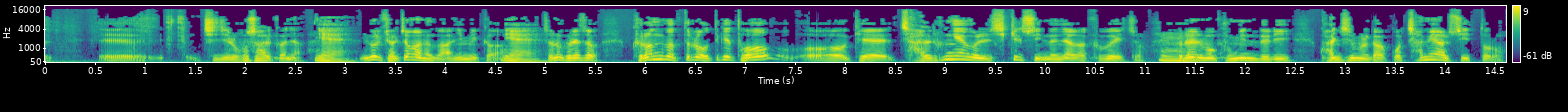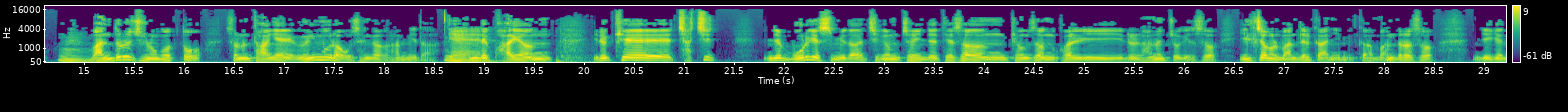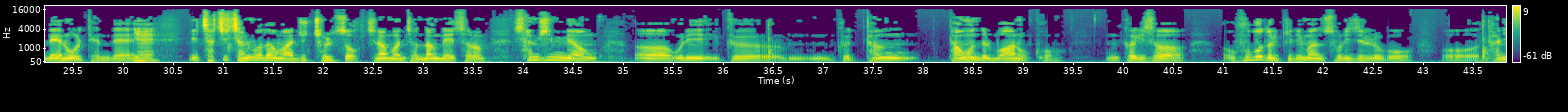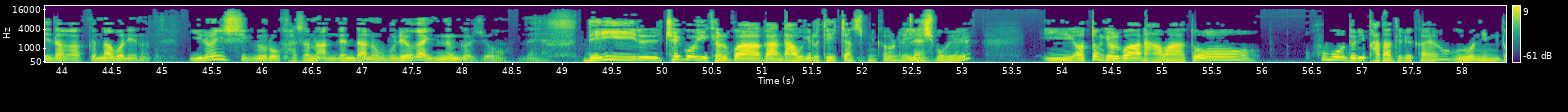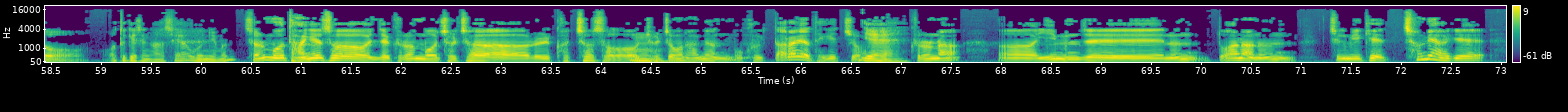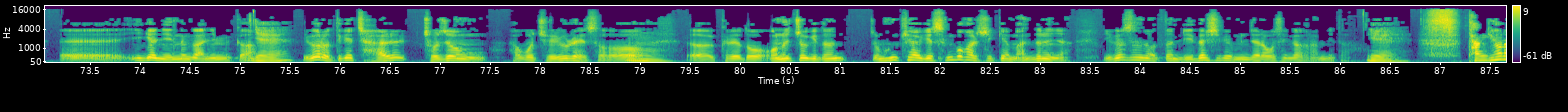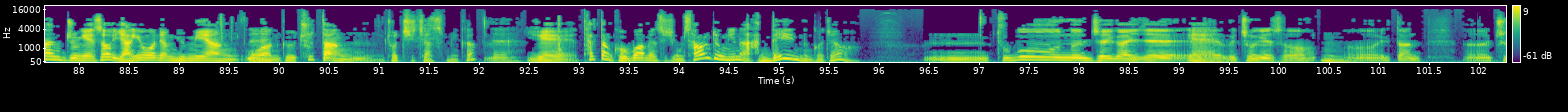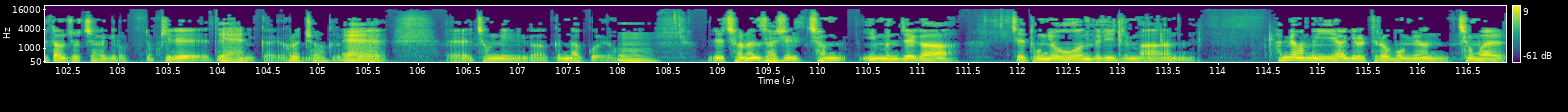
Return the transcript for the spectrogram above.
지지를 호소할 거냐, 예. 이걸 결정하는 거 아닙니까? 예. 저는 그래서 그런 것들을 어떻게 더 어, 이렇게 잘 흥행을 시킬 수 있느냐가 그거였죠. 음. 그러면 국민들이 관심을 갖고 참여할 수 있도록 음. 만들어 주는 것도 저는 당의 의무라고 생각을 합니다. 예. 근데 과연 이렇게 자칫 이제 모르겠습니다. 지금 저희 이제 대선 경선 관리를 하는 쪽에서 일정을 만들 거 아닙니까? 만들어서 이제 이게 내놓을 텐데 예. 이 자칫 잘못하면 아주 졸속 지난번 전당대회처럼 30명 어 우리 그 그 당 당원들 모아놓고 음, 거기서 어, 후보들끼리만 소리 지르고 어 다니다가 끝나버리는 이런 식으로 가서는 안 된다는 우려가 있는 거죠. 네. 내일 최고위 결과가 나오기로 돼 있지 않습니까? 원래 네. 25일. 이 어떤 결과가 나와도 후보들이 받아들일까요? 의원님도 어떻게 생각하세요? 의원님은? 저는 뭐 당에서 이제 그런 뭐 절차를 거쳐서 음. 결정을 하면 뭐 거기 따라야 되겠죠. 예. 그러나 어, 이 문제는 또 하나는 지금 이렇게 첨예하게 에, 이견이 있는 거 아닙니까? 예. 이걸 어떻게 잘 조정하고 조율해서 음. 어, 그래도 어느 쪽이든 좀 흔쾌하게 승복할 수 있게 만드느냐 이것은 어떤 리더십의 문제라고 생각을 합니다. 예. 당 현안 중에서 양용원형 윤미향 네. 의원 그 출당 음. 조치 있지 않습니까? 네. 이게 탈당 거부하면서 지금 상황 정리는 안 돼 있는 거죠. 음, 두 분은 저희가 이제 예. 의총에서 음. 어, 일단 어, 출당 조치하기로 또 비례 대표니까요. 예. 그렇죠. 뭐 그렇게 예. 에, 정리가 끝났고요. 음. 이제 저는 사실 참 이 문제가 제 동료 의원들이지만 한 명 한명 이야기를 들어보면 정말 에,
